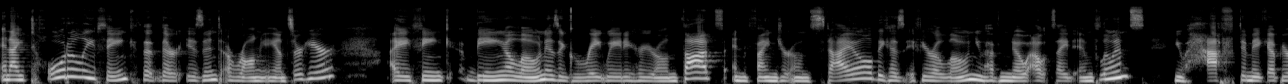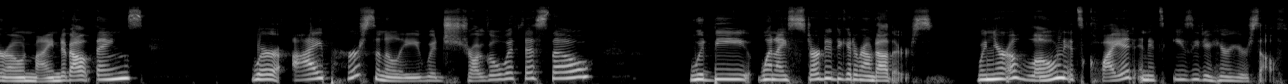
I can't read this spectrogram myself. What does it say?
And I totally think that there isn't a wrong answer here. I think being alone is a great way to hear your own thoughts and find your own style because if you're alone, you have no outside influence. You have to make up your own mind about things. Where I personally would struggle with this, though, would be when I started to get around others. When you're alone, it's quiet and it's easy to hear yourself.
